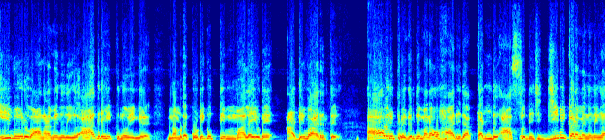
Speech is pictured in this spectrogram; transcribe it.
ഈ വീട് വാങ്ങണമെന്ന് നിങ്ങൾ ആഗ്രഹിക്കുന്നുവെങ്കിൽ നമ്മുടെ കൊടികുത്തി മലയുടെ അടിവാരത്ത് ആ ഒരു പ്രകൃതി മനോഹാരിത കണ്ട് ആസ്വദിച്ച് ജീവിക്കണമെന്ന് നിങ്ങൾ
